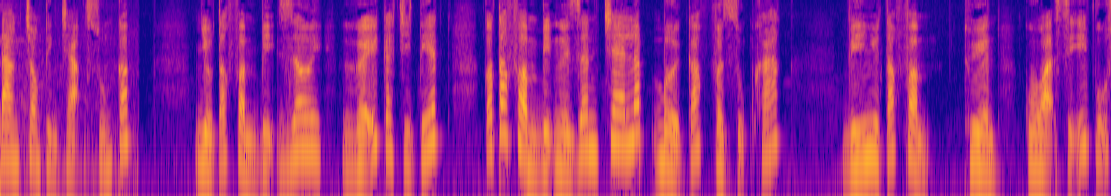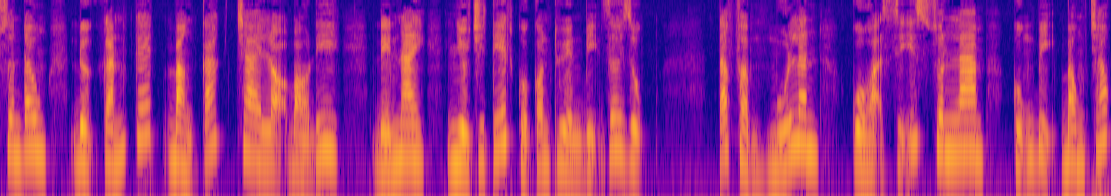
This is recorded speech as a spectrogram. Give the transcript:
đang trong tình trạng xuống cấp. Nhiều tác phẩm bị rơi, gãy các chi tiết, có tác phẩm bị người dân che lấp bởi các vật dụng khác. Ví như tác phẩm Thuyền của họa sĩ Vũ Xuân Đông được gắn kết bằng các chai lọ bỏ đi. Đến nay, nhiều chi tiết của con thuyền bị rơi rụng, Tác phẩm Múa Lân của họa sĩ Xuân Lam cũng bị bong chóc,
